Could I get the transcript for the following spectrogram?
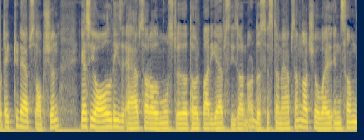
protected apps option you can see all these apps are almost uh, third party apps. These are not the system apps. I'm not sure why in some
